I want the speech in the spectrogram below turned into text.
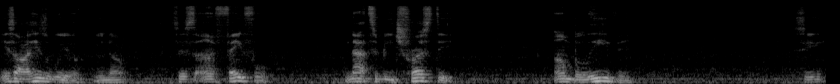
It's all his will, you know. It's just unfaithful. Not to be trusted. Unbelieving. See?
